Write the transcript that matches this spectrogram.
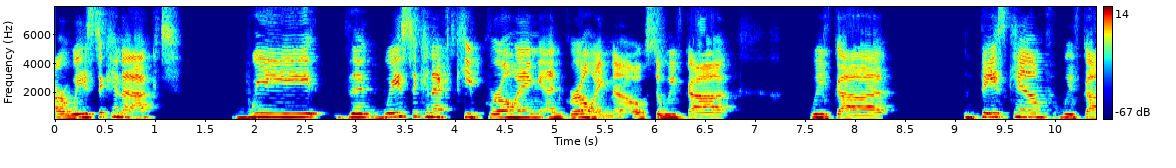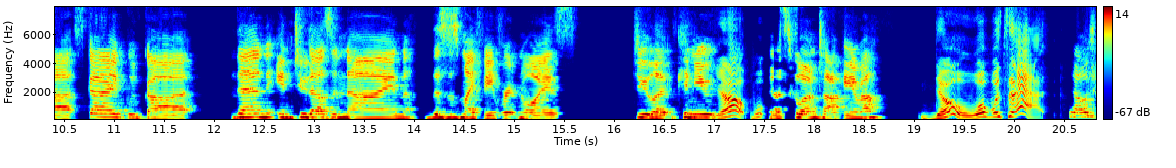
our ways to connect. We the ways to connect keep growing and growing now. So we've got we've got Basecamp, we've got Skype, we've got then in 2009, this is my favorite noise. Do you like can you Yeah. Well, guess who I'm talking about? no. What was that? That was-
